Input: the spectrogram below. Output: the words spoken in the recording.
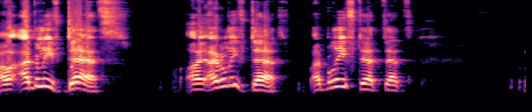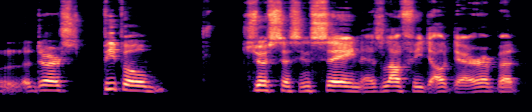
Uh, I, I believe that. I, I believe that. I believe that that uh, there's people just as insane as Luffy out there, but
